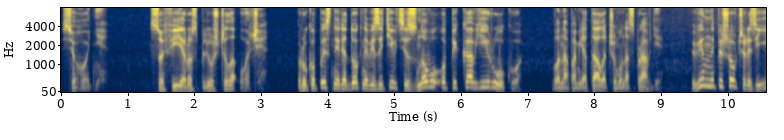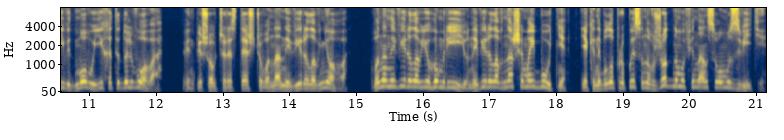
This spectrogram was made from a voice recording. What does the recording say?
сьогодні. Софія розплющила очі. Рукописний рядок на візитівці знову опікав їй руку. Вона пам'ятала, чому насправді. Він не пішов через її відмову їхати до Львова. Він пішов через те, що вона не вірила в нього. Вона не вірила в його мрію, не вірила в наше майбутнє, яке не було прописано в жодному фінансовому звіті.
